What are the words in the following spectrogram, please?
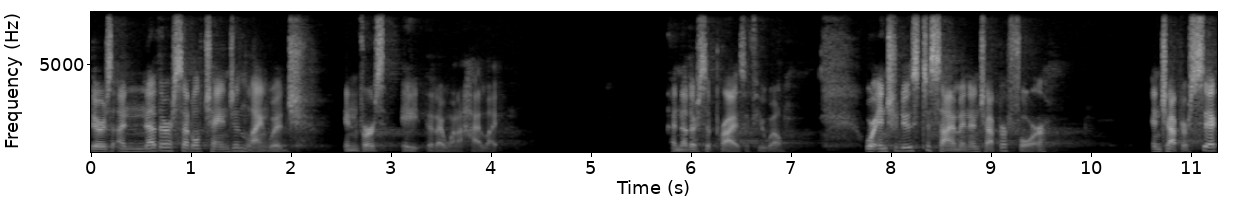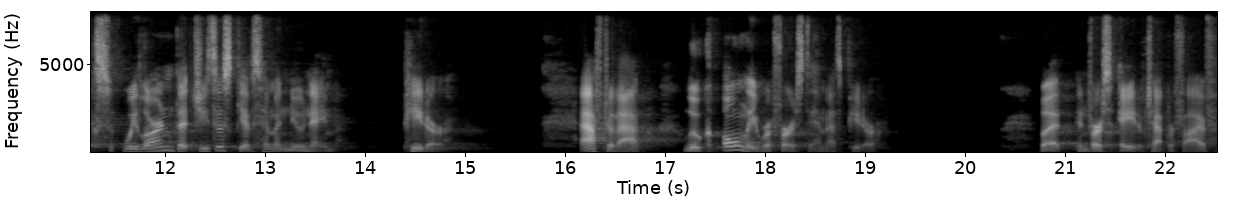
There's another subtle change in language in verse 8 that I want to highlight. Another surprise, if you will. We're introduced to Simon in chapter 4, in chapter 6, we learn that Jesus gives him a new name, Peter. After that, Luke only refers to him as Peter. But in verse 8 of chapter 5,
